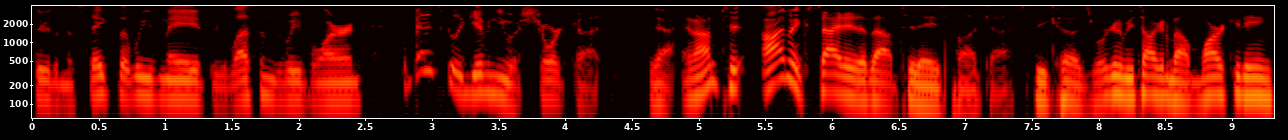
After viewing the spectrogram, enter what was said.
through the mistakes that we've made, through lessons we've learned. We're basically giving you a shortcut. Yeah, and I'm t- I'm excited about today's podcast because we're going to be talking about marketing,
